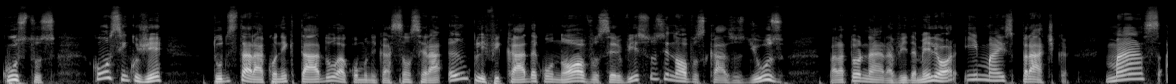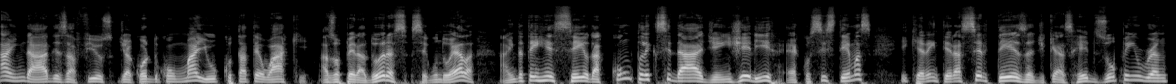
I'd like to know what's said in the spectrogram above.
custos. Com o 5G, tudo estará conectado, a comunicação será amplificada com novos serviços e novos casos de uso para tornar a vida melhor e mais prática. Mas ainda há desafios, de acordo com Mayuko Tatewaki. As operadoras, segundo ela, ainda têm receio da complexidade em gerir ecossistemas e querem ter a certeza de que as redes Open Run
